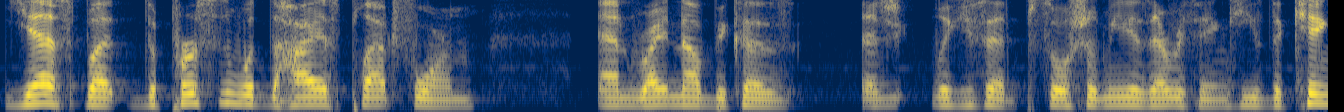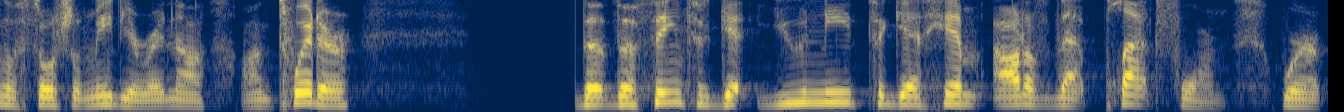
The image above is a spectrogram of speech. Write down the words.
Yes, but the person with the highest platform, and right now because, like you said, social media is everything. He's the king of social media right now on Twitter. The the thing to get you need to get him out of that platform where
